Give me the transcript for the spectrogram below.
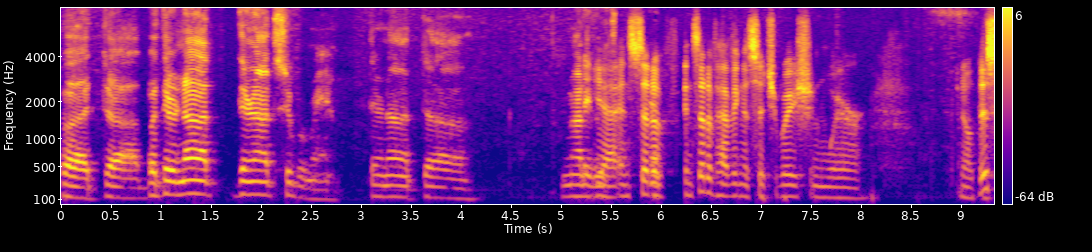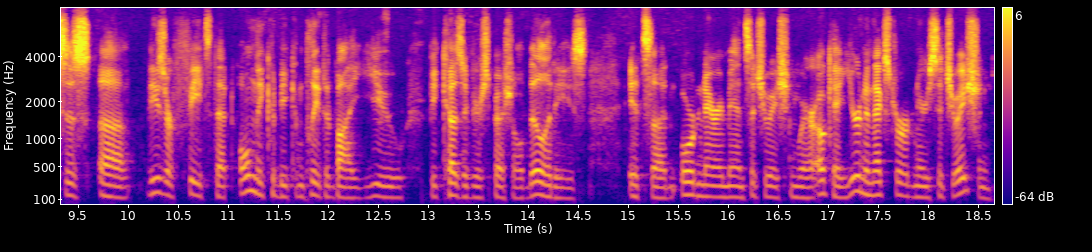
but uh, but they're not they're not Superman. They're not uh, not even. Yeah, instead of instead of having a situation where you know this is uh, these are feats that only could be completed by you because of your special abilities. It's an ordinary man situation where okay you're in an extraordinary situation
